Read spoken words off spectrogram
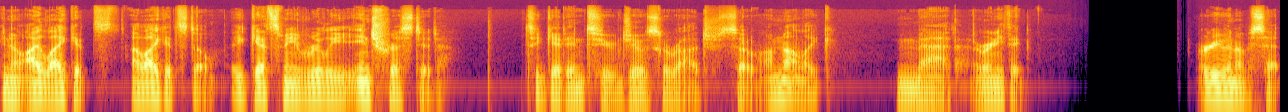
You know, I like it. I like it still. It gets me really interested to get into Joe's Garage. So I'm not like mad or anything, or even upset.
